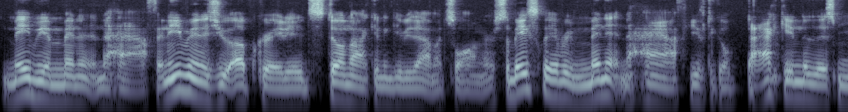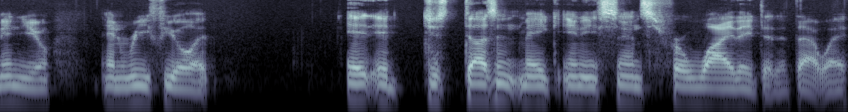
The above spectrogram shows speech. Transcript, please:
maybe a minute and a half. And even as you upgrade it, it's still not going to give you that much longer. So basically, every minute and a half, you have to go back into this menu and refuel it. It, it just doesn't make any sense for why they did it that way.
